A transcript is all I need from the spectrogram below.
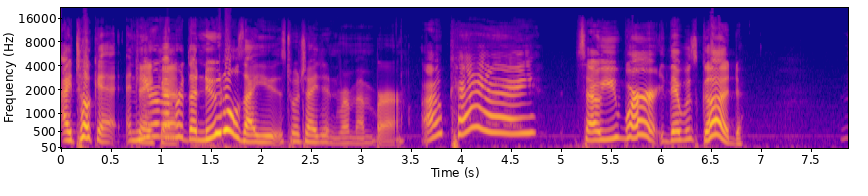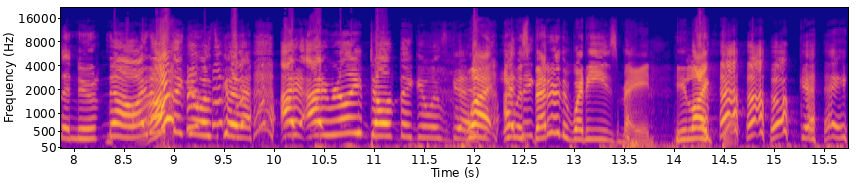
I took it, and he Take it. remembered the noodles I used, which I didn't remember. Okay. So you were. It was good. The nood? No, I don't think it was good. I I really don't think it was good. What? It I was think- better than what he's made. He liked it. okay,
